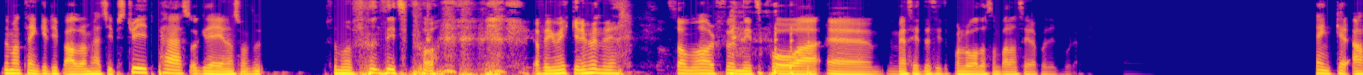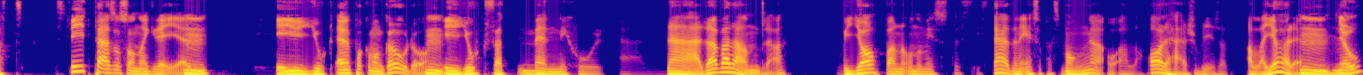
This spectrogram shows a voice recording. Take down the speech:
när man tänker typ alla de här typ street pass och grejerna som, som har funnits på, jag fick micken i munnen igen, som har funnits på, eh, men jag sitter, sitter på en låda som balanserar på ditt bord. Tänker att street pass och sådana grejer Mm. är ju gjort, även Pokémon Go då, Mm. är ju gjort för att människor är nära varandra. Och i Japan, om de är så- i städerna är så pass många och alla har det här så blir det så att alla gör det. Mm. Jo.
